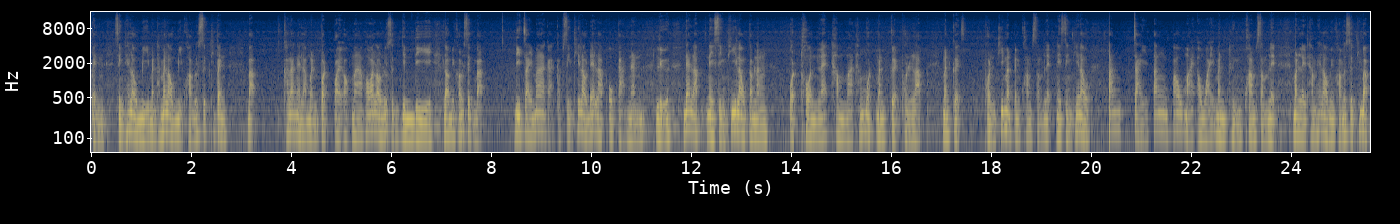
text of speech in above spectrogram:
เป็นสิ่งที่เรามีมันทำให้เรามีความรู้สึกที่เป็นแบบเขาเรียกไงล่ะเหมือนปลดปล่อยออกมา เพราะว่าเรารู้สึกยินดี เรามีความรู้สึกแบบดีใจมากอะกับสิ่งที่เราได้รับโอกาสนั้น หรือได้รับในสิ่งที่เรากำลัง อดทนและทำมาทั้งหมดมันเกิดผลลัพธ์ มันเกิดผลที่มันเป็นความสำเร็จในสิ่งที่เราตั้งใจตั้งเป้าหมายเอาไว้มันถึงความสำเร็จ มันเลยทำให้เรามีความรู้สึกที่แบบ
